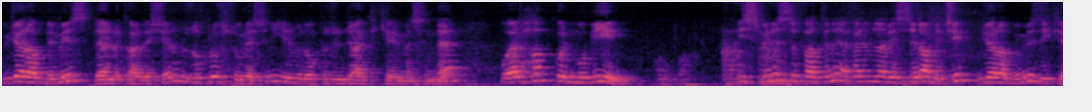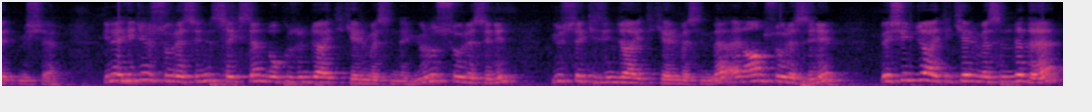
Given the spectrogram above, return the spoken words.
Yüce Rabbimiz değerli kardeşlerim Zuhruf suresinin 29. ayet-i kerimesinde bu El Hakkul Mubin ismini sıfatını Efendimiz Aleyhisselam için Yüce Rabbimiz zikretmişler. Yine Hicr suresinin 89. ayet-i kerimesinde, Yunus suresinin 108. ayet-i kerimesinde, En'am suresinin 5. ayet-i kerimesinde de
